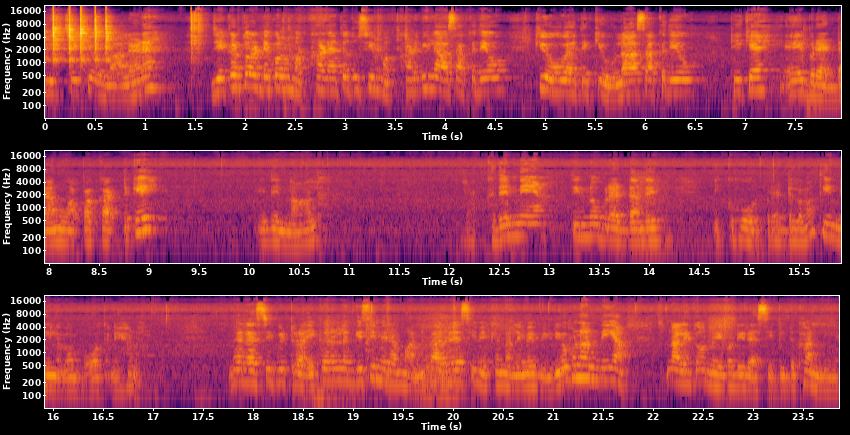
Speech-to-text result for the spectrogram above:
ਨੀਚੇ ਘਿਓ ਲਾ ਲੈਣਾ ਜੇਕਰ ਤੁਹਾਡੇ ਕੋਲ ਮੱਖਣ ਹੈ ਤਾਂ ਤੁਸੀਂ ਮੱਖਣ ਵੀ ਲਾ ਸਕਦੇ ਹੋ, ਘਿਓ ਹੈ ਤੇ ਘਿਓ ਲਾ ਸਕਦੇ ਹੋ, ਠੀਕ ਹੈ? ਇਹ ਬ੍ਰੈਡਾਂ ਨੂੰ ਆਪਾਂ ਕੱਟ ਕੇ ਇਹਦੇ ਨਾਲ ਰੱਖ ਦਿੰਨੇ ਆ। ਤਿੰਨੋਂ ਬ੍ਰੈਡਾਂ ਦੇ ਇੱਕ ਹੋਰ ਬ੍ਰੈਡ ਲਵਾਂ, ਤਿੰਨ ਹੀ ਲਵਾਂ, ਬਹੁਤ ਨੇ, ਹਨਾ? ਮੈਂ ਰੈਸਿਪੀ ਟਰਾਈ ਕਰਨ ਲੱਗੀ ਸੀ, ਮੇਰਾ ਮਨ ਕਰ ਰਿਹਾ ਸੀ, ਮੈਂ ਕਿਹਾ ਨਾਲੇ ਮੈਂ ਵੀਡੀਓ ਬਣਾਉਣੀ ਆ ਨਾਲੇ ਤੁਹਾਨੂੰ ਇਹ ਵਾਲੀ ਰੈਸਿਪੀ ਦਿਖਾਉਣੀ ਆ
